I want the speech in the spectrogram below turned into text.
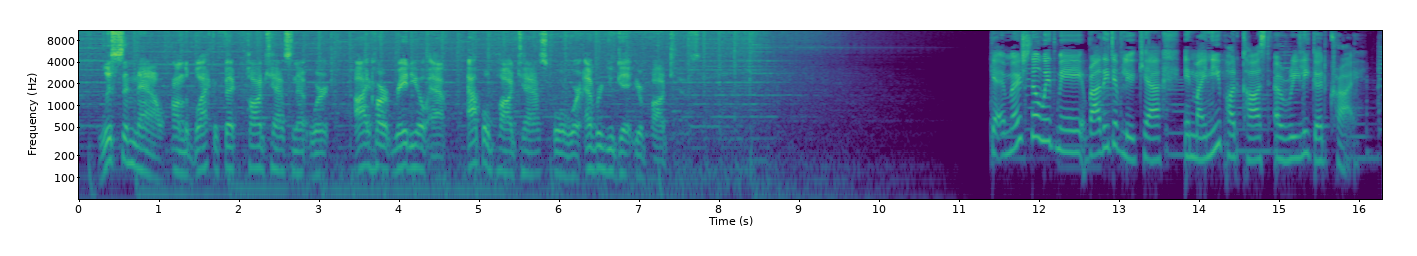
Listen now on the Black Effect Podcast Network, iHeartRadio app, Apple Podcasts, or wherever you get your podcasts. Get emotional with me, Radhi Devlukia, in my new podcast, A Really Good Cry.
